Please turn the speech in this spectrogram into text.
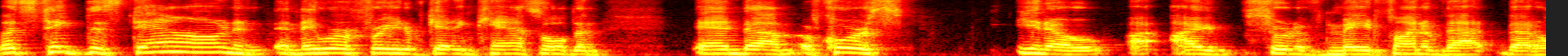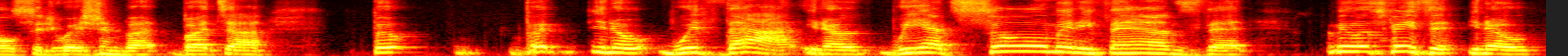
let's take this down and and they were afraid of getting canceled and and um, of course you know I, I sort of made fun of that that whole situation but but uh, but but you know with that you know we had so many fans that I mean let's face it you know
